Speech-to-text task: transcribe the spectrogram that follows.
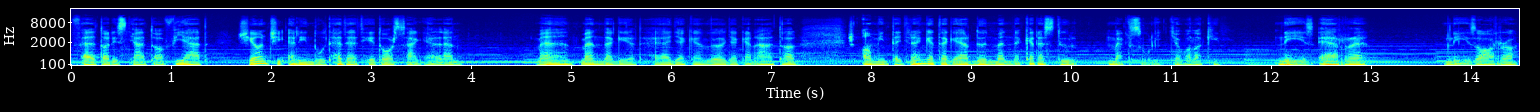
feltarisznyálta a fiát, s Jancsi elindult hetet ország ellen. Ment, mendegélt, hegyeken, völgyeken által, és amint egy rengeteg erdőn menne keresztül, megszólítja valaki. Néz erre, néz arra,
